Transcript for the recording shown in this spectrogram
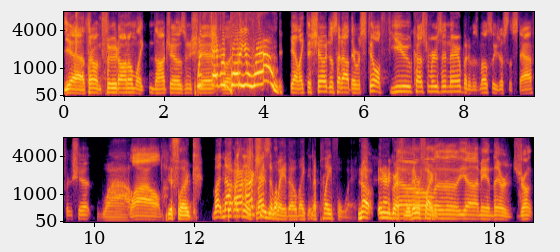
Yeah, throwing food on him like nachos and shit. with like- everybody around. yeah, like the show just set out. There were still a few customers in there, but it was mostly just the staff and shit. Wow. Wild. Just like Like, not But like in I an actually aggressive lo- way though, like in a playful way. no, in an aggressive way. They were fighting. uh, yeah, I mean, they were drunk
